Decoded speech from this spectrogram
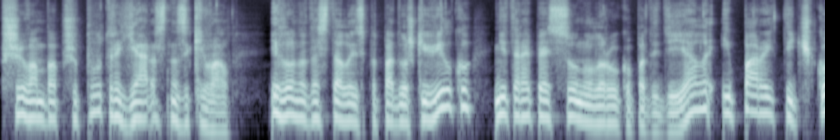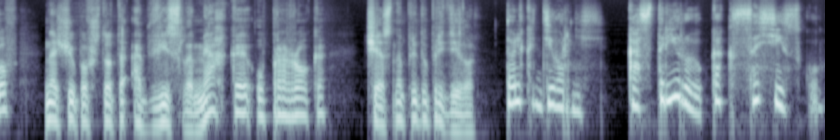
Вшивамбаб Шипутра яростно закивал. Илона достала из-под подушки вилку, не торопясь сунула руку под одеяло и парой тычков, нащупав что-то обвисло мягкое у пророка, честно предупредила. «Только дернись, кастрирую, как сосиску.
